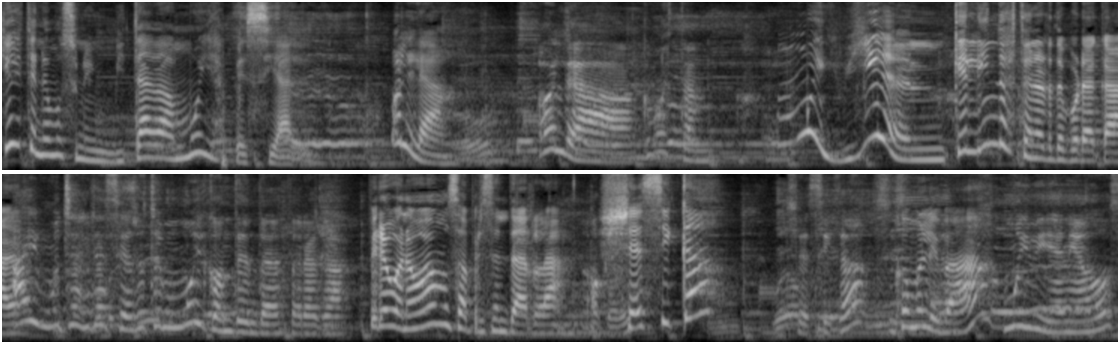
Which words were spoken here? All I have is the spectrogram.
Y hoy tenemos una invitada muy especial. Hola. Hola, ¿cómo están? Muy bien, qué lindo es tenerte por acá. Ay, muchas gracias, yo estoy muy contenta de estar acá. Pero bueno, vamos a presentarla. Ok. Jessica, Jessica, ¿cómo le va? Muy bien, ¿y a vos?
